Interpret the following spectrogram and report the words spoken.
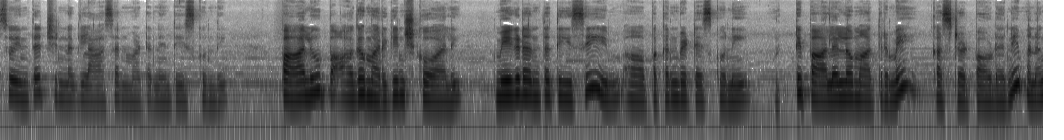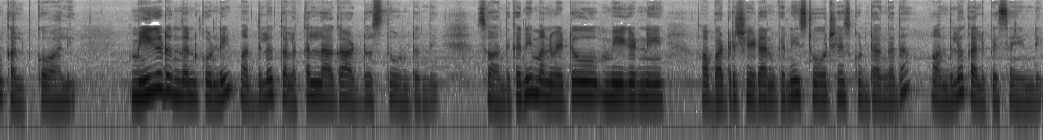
సో ఇంత చిన్న గ్లాస్ అనమాట నేను తీసుకుంది. పాలు బాగా మరిగించుకోవాలి. మీగడంతా తీసి పక్కన పెట్టేసుకొని ఉట్టి పాలల్లో మాత్రమే కస్టర్డ్ పౌడర్ని మనం కలుపుకోవాలి. మీగడు ఉందనుకోండి మధ్యలో తొలకల్లాగా అడ్డొస్తూ ఉంటుంది. సో అందుకని మనం ఎటు మీగడిని బటర్ చేయడానికని స్టోర్ చేసుకుంటాం కదా అందులో కలిపేసేయండి.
